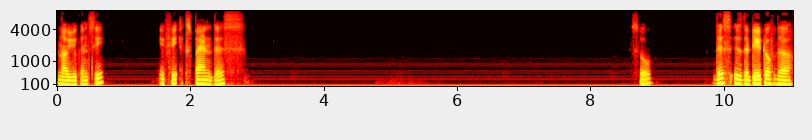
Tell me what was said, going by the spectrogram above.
Now you can see if we expand this so this is the date of the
